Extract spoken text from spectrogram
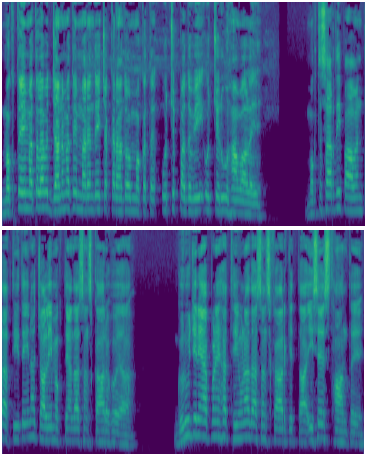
ਮੁਕਤੇ ਮਤਲਬ ਜਨਮ ਅਤੇ ਮਰਨ ਦੇ ਚੱਕਰਾਂ ਤੋਂ ਮੁਕਤ, ਉੱਚ ਪਦਵੀ, ਉੱਚ ਰੂਹਾਂ ਵਾਲੇ। ਮੁਕਤਸਰ ਦੀ ਪਾਵਨ ਧਰਤੀ ਤੇ ਇਹਨਾਂ 40 ਮੁਕਤਿਆਂ ਦਾ ਸੰਸਕਾਰ ਹੋਇਆ। ਗੁਰੂ ਜੀ ਨੇ ਆਪਣੇ ਹੱਥੀਂ ਉਹਨਾਂ ਦਾ ਸੰਸਕਾਰ ਕੀਤਾ ਇਸੇ ਸਥਾਨ ਤੇ।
